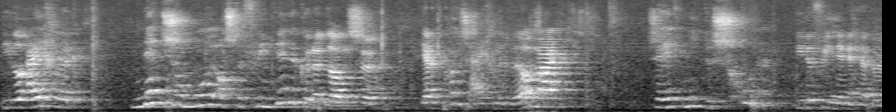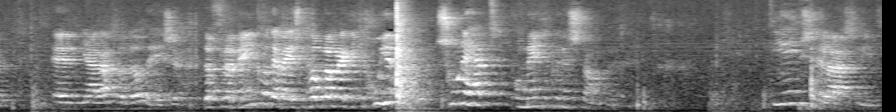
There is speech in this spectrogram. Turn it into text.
die wil eigenlijk net zo mooi als de vriendinnen kunnen dansen. Ja, dat kan ze eigenlijk wel, maar ze heeft niet de schoenen die de vriendinnen hebben. En ja, laten we wel wezen. Dat flamenco, daarbij is het heel belangrijk dat je goede schoenen hebt om mee te kunnen stampen. Die heeft ze helaas niet.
